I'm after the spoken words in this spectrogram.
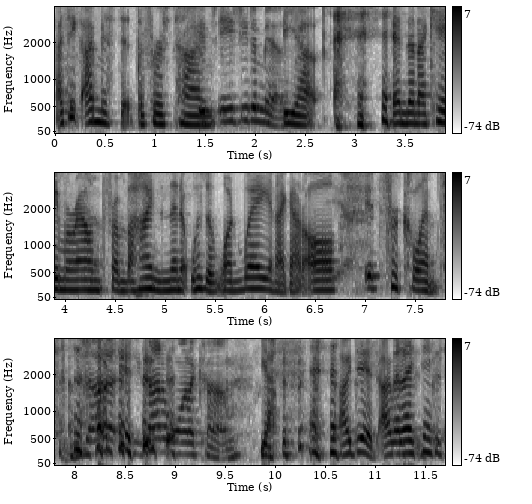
I think I missed it the first time. It's easy to miss. yeah. and then I came around from behind, and then it was a one way, and I got all it's- verklempt. You gotta, you gotta want to come. yeah, I did. I But was I think insistent.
